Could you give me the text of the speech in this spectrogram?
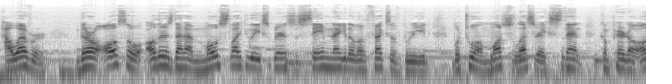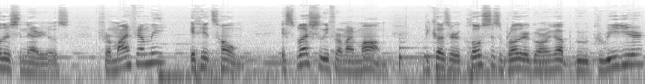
However, there are also others that have most likely experienced the same negative effects of greed, but to a much lesser extent compared to other scenarios. For my family, it hits home, especially for my mom, because her closest brother growing up grew greedier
